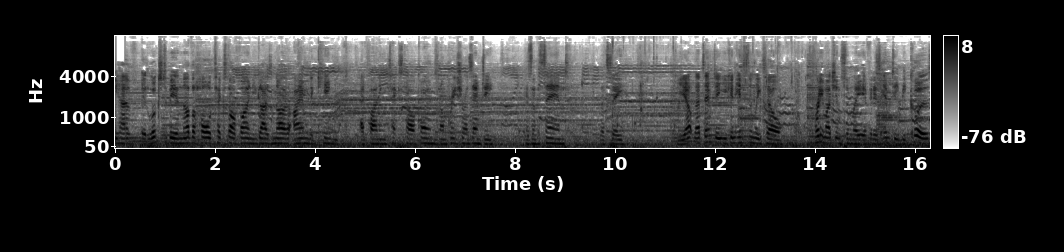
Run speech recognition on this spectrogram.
We have, it looks to be another whole textile find. You guys know I am the king at finding textile cones and I'm pretty sure it's empty because of the sand. Let's see. Yep, that's empty. You can instantly tell, pretty much instantly, if it is empty because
